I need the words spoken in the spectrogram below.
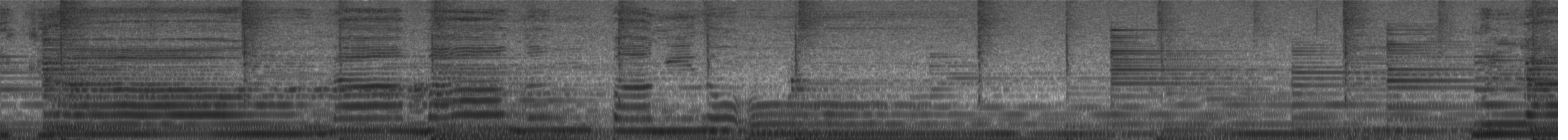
Ikaw lamang ang Panginoon. Mula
